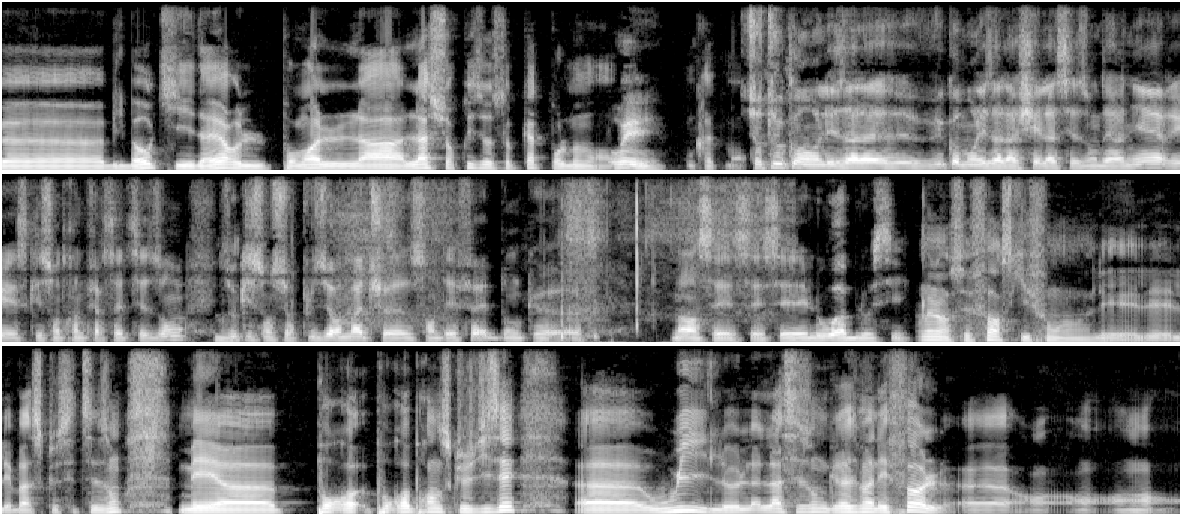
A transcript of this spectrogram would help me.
euh, Bilbao qui est d'ailleurs pour moi la, la surprise de ce top 4 pour le moment. Hein, oui. Concrètement. Surtout quand on les a vu comment on les a lâchés la saison dernière et ce qu'ils sont en train de faire cette saison, mmh. ceux qui sont sur plusieurs matchs euh, sans défaite. Donc non, c'est louable aussi. non, c'est fort ce qu'ils font, hein, les, les, les, Basques cette saison. Mais euh, pour, pour reprendre ce que je disais, euh, oui, le, la, saison de Griezmann est folle euh, en, en, en,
